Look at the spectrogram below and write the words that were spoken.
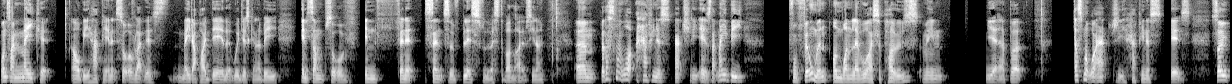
once I make it, I'll be happy, and it's sort of like this made-up idea that we're just going to be in some sort of infinite sense of bliss for the rest of our lives. You know, um, but that's not what happiness actually is. That may be fulfillment on one level, I suppose. I mean, yeah, but that's not what actually happiness is. So,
